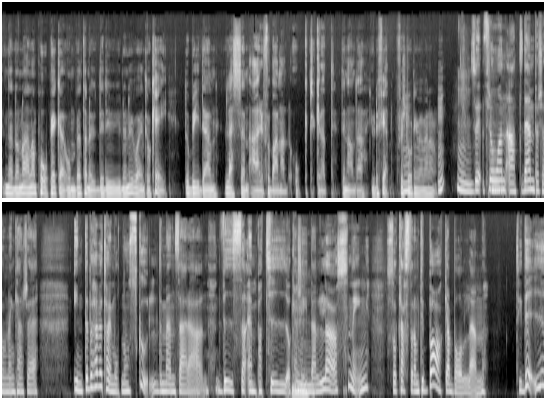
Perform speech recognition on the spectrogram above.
när någon annan påpekar om vänta nu, det du gjorde nu var inte okej. Då blir den ledsen, arg, förbannad och tycker att den andra gjorde fel. Förstår ni vad jag menar? Så från att den personen kanske inte behöver ta emot någon skuld men så här, äh, visa empati och kanske hitta en lösning så kastar de tillbaka bollen till dig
